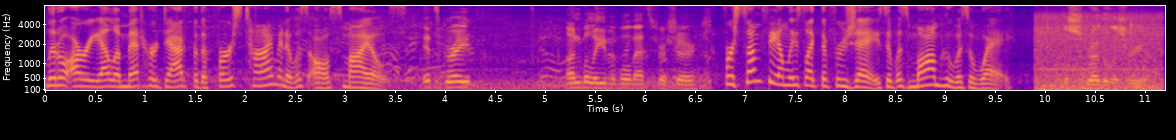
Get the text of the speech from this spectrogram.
Little Ariella met her dad for the first time, and it was all smiles. It's great unbelievable, that's for sure. For some families like the Frugers, it was mom who was away. The struggle is real.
